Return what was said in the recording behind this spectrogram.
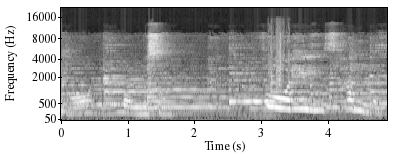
台无送，夫妻亲离。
